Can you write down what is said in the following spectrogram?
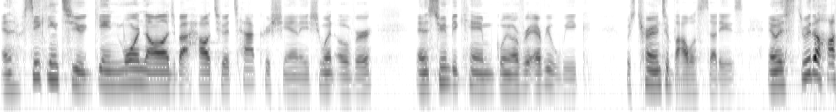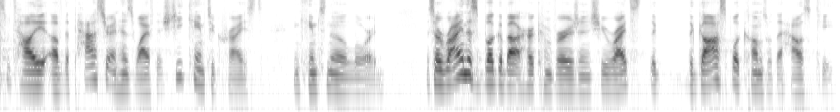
And seeking to gain more knowledge about how to attack Christianity, she went over, and it soon became going over every week, which turned into Bible studies. And it was through the hospitality of the pastor and his wife that she came to Christ and came to know the Lord. And so, writing this book about her conversion, she writes the, the gospel comes with a house key.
